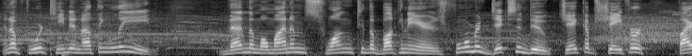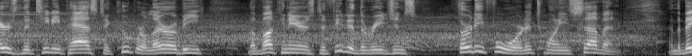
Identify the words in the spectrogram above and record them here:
and a 14 0 lead. Then the momentum swung to the Buccaneers. Former Dixon Duke Jacob Schaefer fires the TD pass to Cooper Larrabee. The Buccaneers defeated the Regents 34 to 27. And the Big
